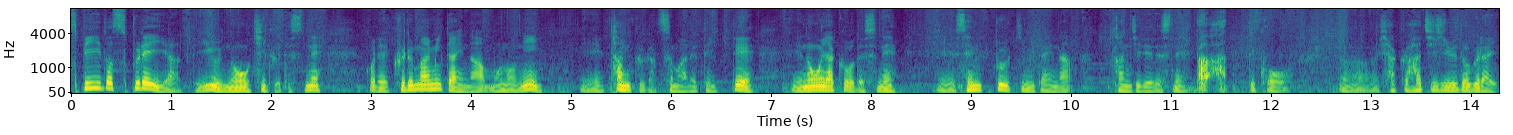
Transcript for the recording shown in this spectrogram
スピードスプレーヤーっていう農機具ですね。これ車みたいなものに、タンクが積まれていて農薬をですね、扇風機みたいな感じでですねバーってこう180度ぐらい、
